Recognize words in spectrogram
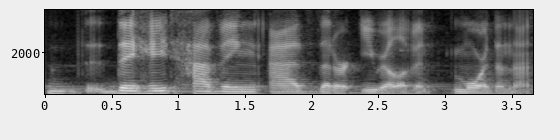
Th- they hate having ads that are irrelevant more than that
